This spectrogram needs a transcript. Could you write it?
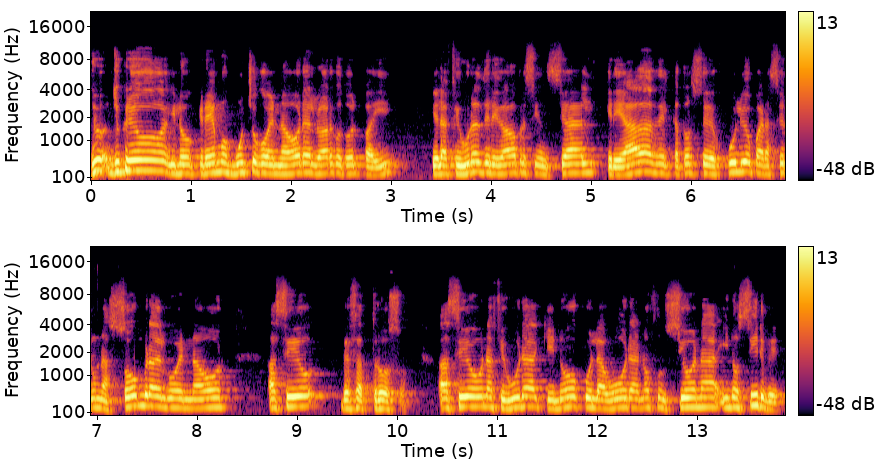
Yo, creo, y lo creemos mucho gobernadores a lo largo de todo el país, que la figura del delegado presidencial creada desde el 14 de julio para ser una sombra del gobernador ha sido desastroso. Ha sido una figura que no colabora, no funciona y no sirve.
